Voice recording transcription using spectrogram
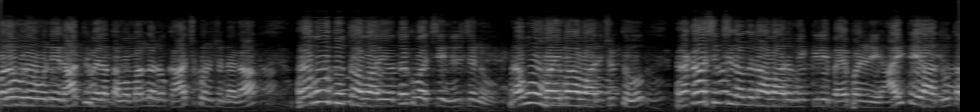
పొలంలో ఉండి రాత్రి వేళ తమ మందను కాచుకొనిచుండగా ప్రభు దూత వారి యొద్దకు వచ్చి నిలిచెను. ప్రభు మహిమ వారి చుట్టూ ప్రకాశించినందున వారు మిక్కిలి భయపడి అయితే ఆ దూత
